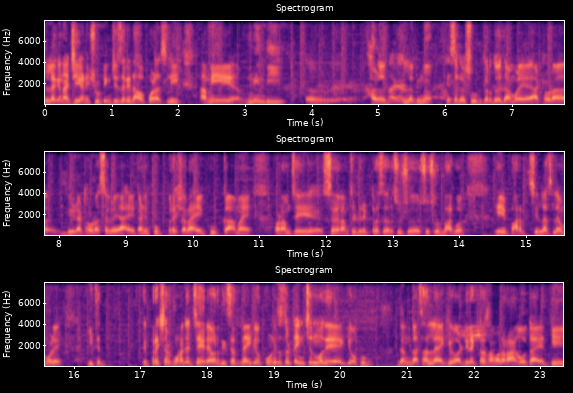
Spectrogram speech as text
लग्नाची आणि शूटिंगची जरी धावपळ असली आम्ही मेहंदी हळद हळद. लग्न हे सगळं शूट करतोय. त्यामुळे आठवडा दीड आठवडा सगळे आहेत आणि खूप प्रेशर आहे खूप काम आहे. पण आमचे सर आमचे डिरेक्टर सर सुश सुश्रुत भागवत हे फार चिल असल्यामुळे इथे ते प्रेशर कोणाच्या चेहऱ्यावर दिसत नाही किंवा कोणीच असं टेन्शनमध्ये आहे किंवा खूप दंगा चाललाय किंवा डिरेक्टर्स आम्हाला रागवत आहेत की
